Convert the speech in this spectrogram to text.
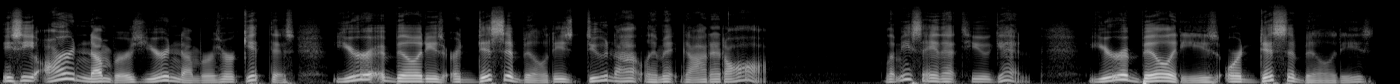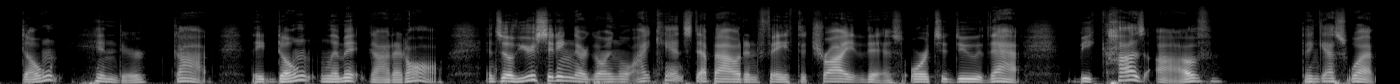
You see, our numbers, your numbers, or get this, your abilities or disabilities do not limit God at all. Let me say that to you again. Your abilities or disabilities don't hinder God. They don't limit God at all. And so if you're sitting there going, Well, I can't step out in faith to try this or to do that because of then guess what?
